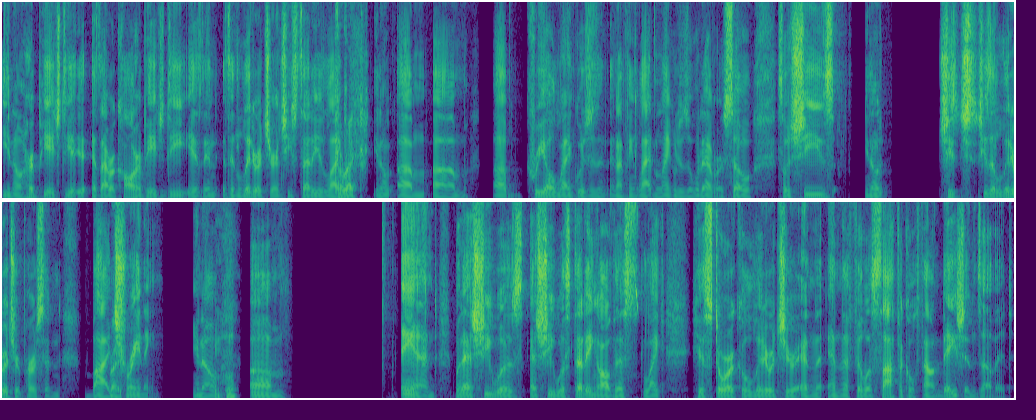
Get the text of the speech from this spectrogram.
You know, her PhD, as I recall, her PhD is in is in literature, and she studied like correct. you know um um uh creole languages and, and i think latin languages or whatever so so she's you know she's she's a literature person by Right. training you know Mhm. um and but as she was as she was studying all this like historical literature and the and the philosophical foundations of it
